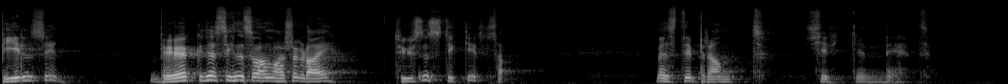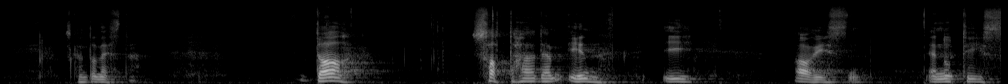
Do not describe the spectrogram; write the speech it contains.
bilen sin, bøkene sine som han var så glad i. Tusen stykker, sa han. Mens de brant kirken ned. Så kan vi ta neste. Da satte jeg dem inn i avisen, en notis.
